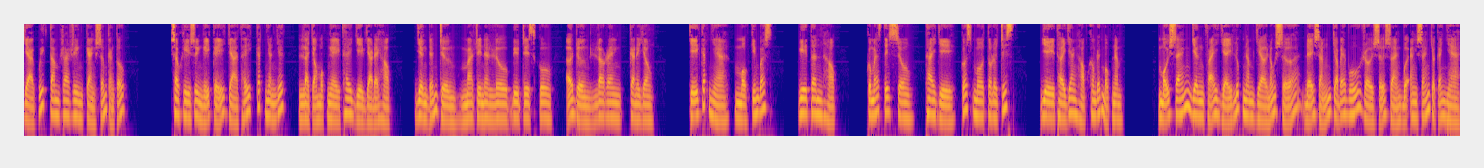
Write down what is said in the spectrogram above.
và quyết tâm ra riêng càng sớm càng tốt. Sau khi suy nghĩ kỹ và thấy cách nhanh nhất là chọn một nghề thay vì vào đại học, dân đến trường Marinello Beauty School ở đường Laurent Canillon. Chỉ cách nhà một chuyến bus, ghi tên học Comestition thay vì Cosmetologist vì thời gian học không đến một năm. Mỗi sáng dân phải dậy lúc 5 giờ nấu sữa để sẵn cho bé bú rồi sửa soạn bữa ăn sáng cho cả nhà.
